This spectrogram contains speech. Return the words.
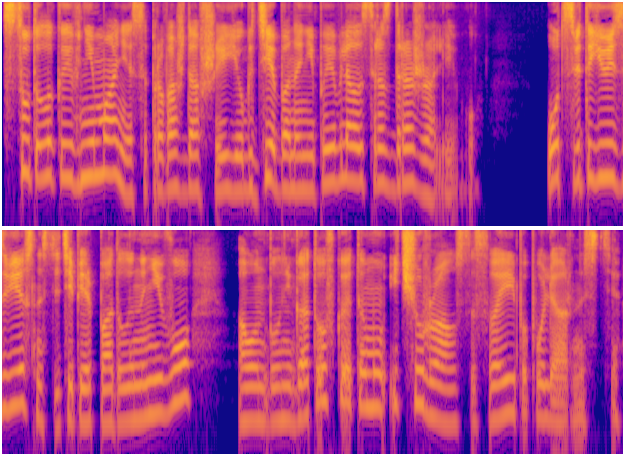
Сутолока и внимание, сопровождавшие ее, где бы она ни появлялась, раздражали его. Отцвет ее известности теперь падал и на него, а он был не готов к этому и чурался своей популярности.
